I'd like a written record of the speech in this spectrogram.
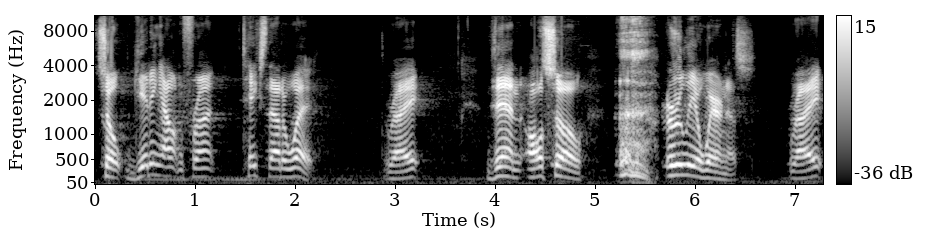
So getting out in front takes that away, right? Then also early awareness, right?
